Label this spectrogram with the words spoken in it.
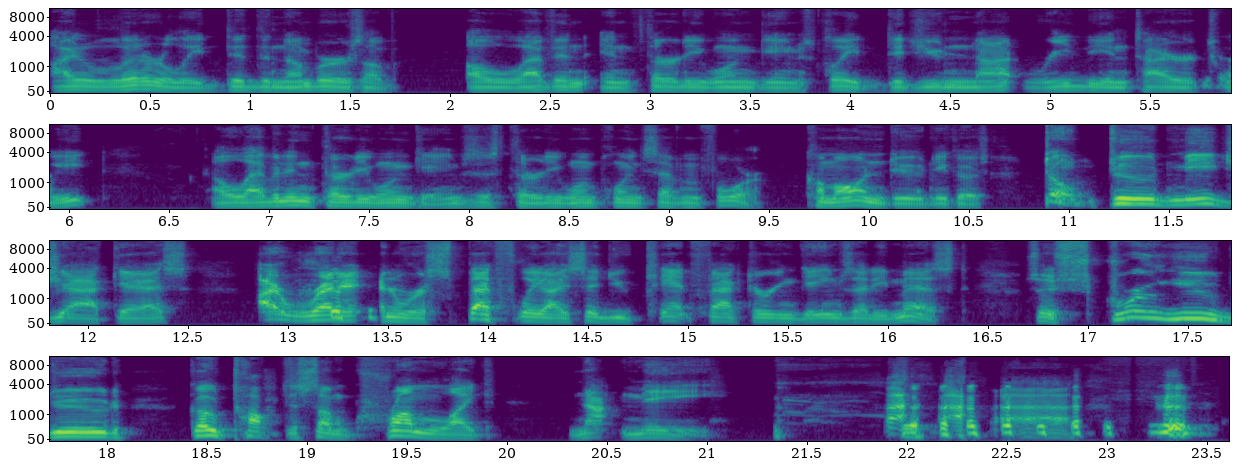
I literally did the numbers of 11 and 31 games played. Did you not read the entire tweet? 11 and 31 games is 31.74. Come on, dude. And he goes, Don't dude me, jackass. I read it and respectfully I said you can't factor in games that he missed. So screw you, dude. Go talk to some crumb like not me.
